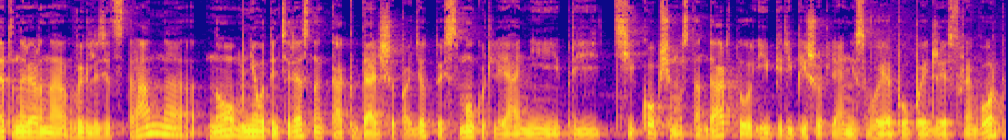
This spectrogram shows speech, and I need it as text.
Это, наверное, выглядит странно, но мне вот интересно, как дальше пойдет, то есть смогут ли они прийти к общему стандарту и перепишут ли они свой Apple Pages Framework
